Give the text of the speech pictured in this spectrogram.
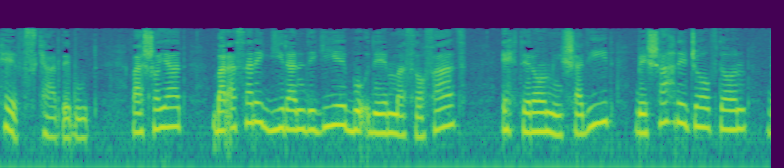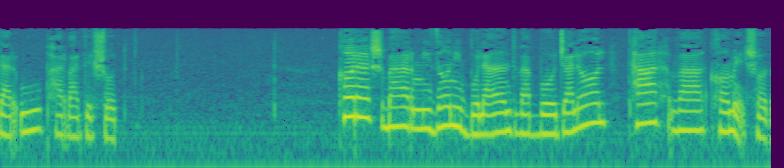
حفظ کرده بود و شاید بر اثر گیرندگی بعد مسافت احترامی شدید به شهر جاودان در او پرورده شد کارش بر میزانی بلند و با جلال طرح و کامل شد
